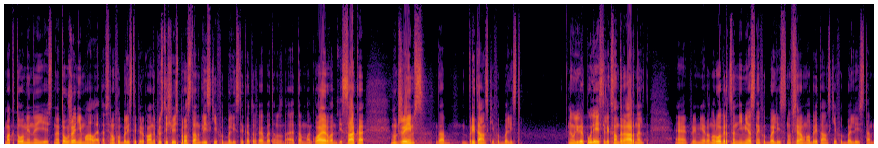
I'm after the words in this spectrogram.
Мактомины есть. Но это уже немало, это все равно футболисты первой команды. Плюс еще есть просто английские футболисты, которые об этом знают. Там Магуайр, Ван Бисака, ну, Джеймс, да, британский футболист. Ну, у Ливерпуля есть Александр Арнольд, к примеру. Ну, Робертсон не местный футболист, но все равно британский футболист. Там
